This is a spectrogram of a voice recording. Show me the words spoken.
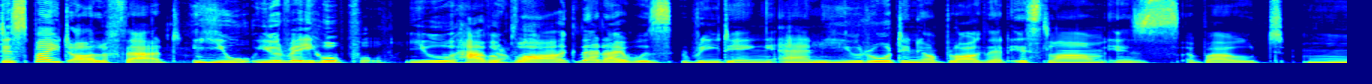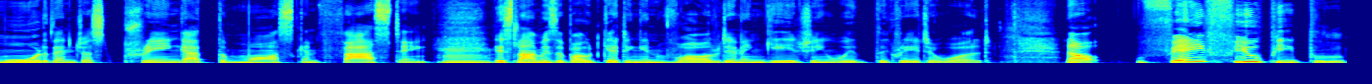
Despite all of that, you you're very hopeful. You have a Yeah. blog that I was reading, and mm. you wrote in your blog that Islam is about more than just praying at the mosque and fasting. Mm. Islam is about getting involved and engaging with the greater world. Now, very few people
